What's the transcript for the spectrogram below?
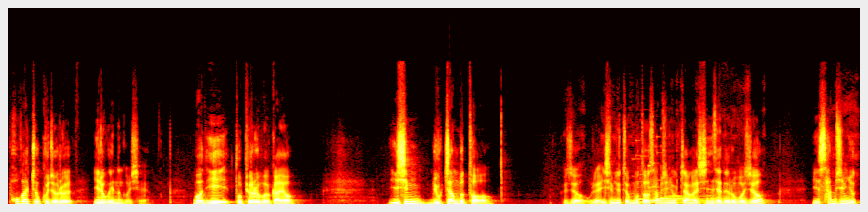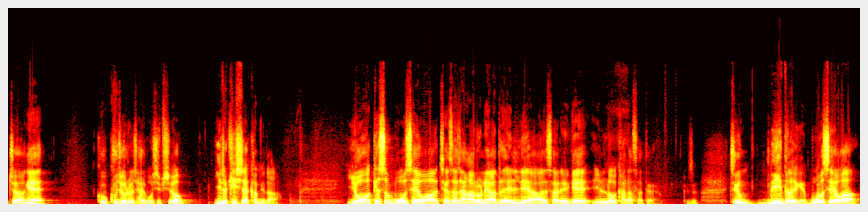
포괄적 구조를 이루고 있는 것이에요. 한번 이 도표를 볼까요? 26장부터 그죠? 우리가 26장부터 36장을 신세대로 보죠. 이 36장의 그 구조를 잘 보십시오. 이렇게 시작합니다. 여호와께서 모세와 제사장 아론의 아들 엘리야살에게 일러 가라사대. 그죠? 지금 리더에게 모세와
